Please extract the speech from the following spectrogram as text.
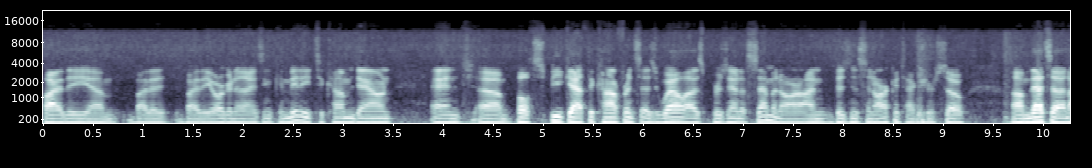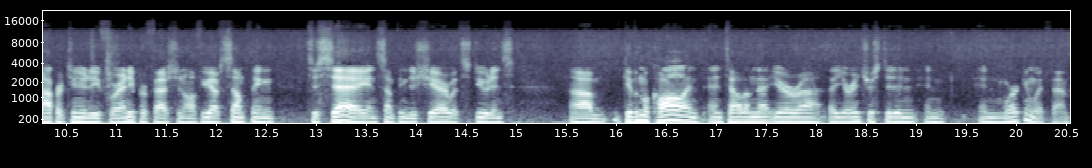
by the um, by the by the organizing committee to come down and um, both speak at the conference as well as present a seminar on business and architecture. So um, that's an opportunity for any professional. If you have something to say and something to share with students, um, give them a call and, and tell them that you're uh, that you're interested in, in in working with them.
